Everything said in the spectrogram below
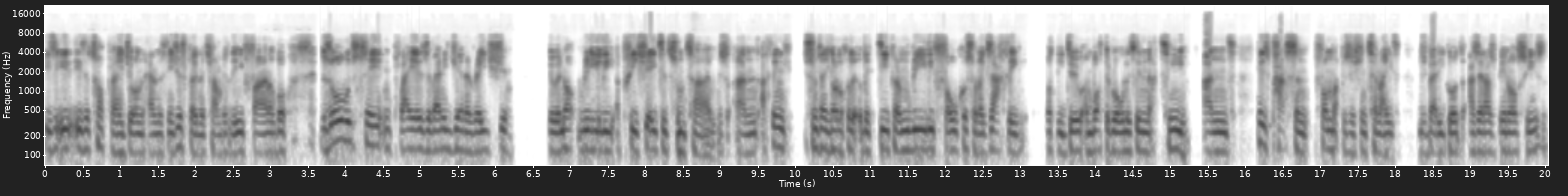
he's he's a top player, Jordan Henderson. He's just played in the Champions League final. But there's always certain players of any generation who are not really appreciated sometimes. And I think sometimes you've got to look a little bit deeper and really focus on exactly what they do and what the role is in that team. And his passing from that position tonight was very good, as it has been all season.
